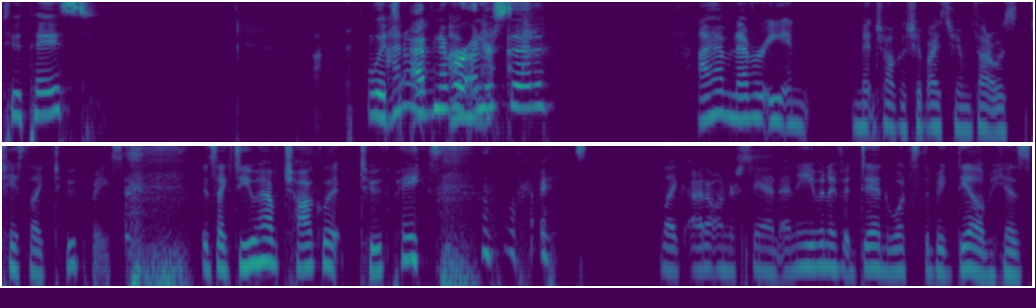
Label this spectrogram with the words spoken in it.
toothpaste, which I've never I'm not- understood. I have never eaten mint chocolate chip ice cream thought it was tasted like toothpaste. it's like, do you have chocolate toothpaste? right. Like, I don't understand. And even if it did, what's the big deal? Because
